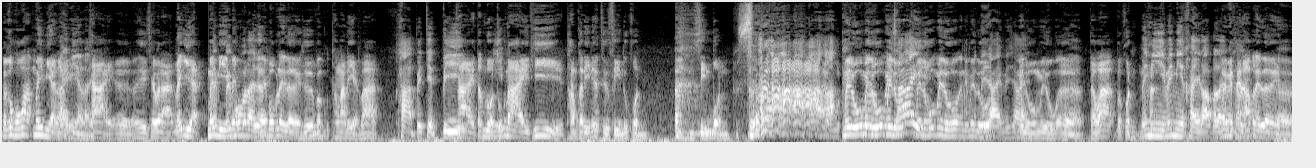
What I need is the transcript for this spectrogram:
แล้วก็พบว่าไม่มีอะไรไม่มีอะไรใช่เออก็คือใช้เวลาละเอียดไม่มีไม่พบอะไรเลยไม่พบอะไรเลยคือมมันทำงานละเอียดมากผ่านไปเจ็ดปีใช่ตำรวจทุกนายที่ทำคดีเนี่ยถือศีลทุกคนศีลบน ไม่รู้ไม่รู้ไม่รู้ไม่ใช่ ไม่รู้ไม่รู้อันนี้ไม่รู้ไม่ได้ไม่ใช่ ไม่รู้ไม่รู้เออเออ แต่ว่าเป็นคนไม่มีไม่มีใครรับอะไรไม่มีใครรับอะไรเลยเออ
